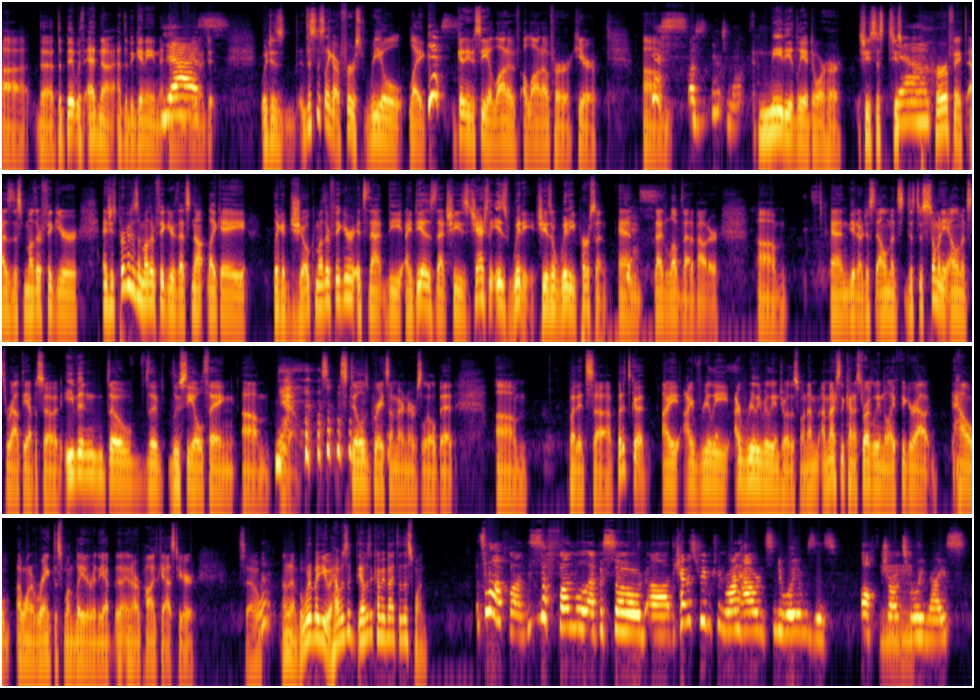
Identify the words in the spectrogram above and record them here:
uh, the the bit with Edna at the beginning. And, you know, Yes. d- which is this is like our first real like yes. getting to see a lot of a lot of her here. Um, yes. I was that. immediately adore her. She's just she's Yeah. perfect as this mother figure, and she's perfect as a mother figure that's not like a like a joke mother figure. It's that the idea is that she's she actually is witty. She is a witty person, and Yes. I love that about her. Um, and you know, just elements, just there's so many elements throughout the episode. Even though the Lucille thing, um, you Yeah. know, s- still grates on my nerves a little bit. Um, but it's uh, but it's good. I I really I really really enjoy this one. I'm I'm actually kind of struggling to like figure out how I want to rank this one later in the ep- in our podcast here. So I don't know. But what about you? How was it? How was it coming back to this one? It's a lot of fun. This is a fun little episode. Uh, the chemistry between Ron Howard and Cindy Williams is off the charts, Mhm. really nice.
